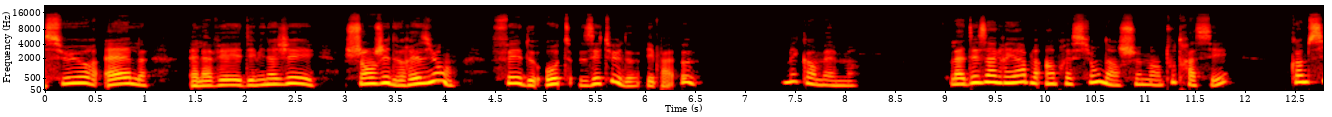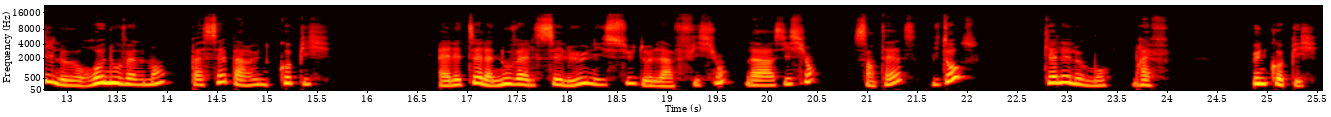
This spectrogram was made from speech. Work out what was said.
sûr, elle, elle avait déménagé, changé de région, fait de hautes études, et pas eux. Mais quand même, la désagréable impression d'un chemin tout tracé, comme si le renouvellement passait par une copie. Elle était la nouvelle cellule issue de la fission, la scission, synthèse, mitose? Quel est le mot? Bref, une copie.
